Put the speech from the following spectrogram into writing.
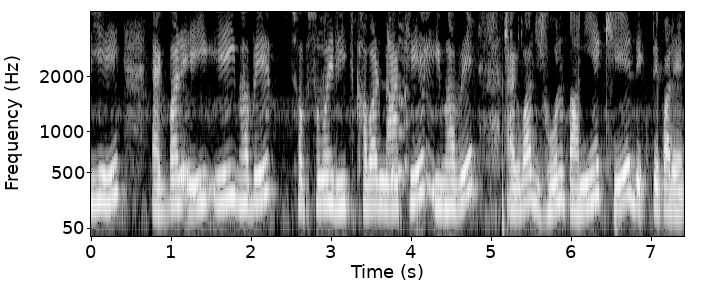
দিয়ে একবার এই, এইভাবে সবসময় রিচ খাবার না খেয়ে এইভাবে একবার ঝোল বানিয়ে খেয়ে দেখতে পারেন।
